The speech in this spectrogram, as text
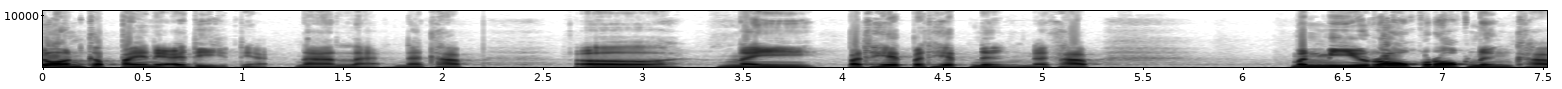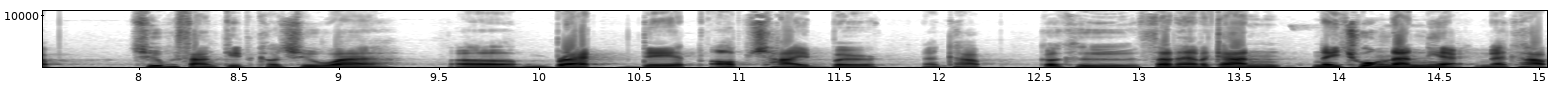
ย้อนกลับไปในอดีตเนี่ยนานแล้วนะครับในประเทศประเทศหนึ่งนะครับ มันมีโรคโรคหนึ่งครับ ชื่อภาษาอังกฤษเขาชื่อว่า black death of childbirth นะครับก็คือสถานการณ์ในช่วงนั้นเนี่ยนะครับ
